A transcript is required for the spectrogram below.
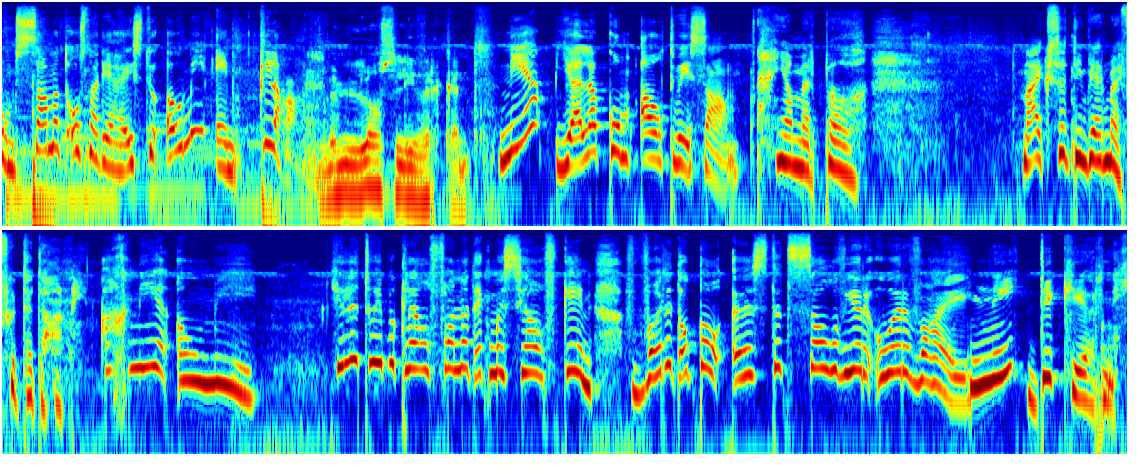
Kom saam met ons na die huis toe, Oumi, en klaar. Los liewer kind. Nee, julle kom albei saam. Jammer, Paul. Maar ek sit nie weer my voete daar nie. Ag nee, Oumi. Julle twee beklei al van dat ek myself ken. Wat dit ook al is, dit sal weer oorwaai. Nie die keer nie.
